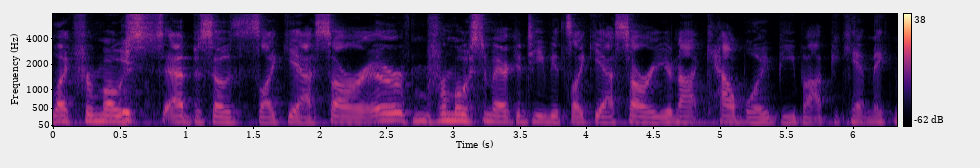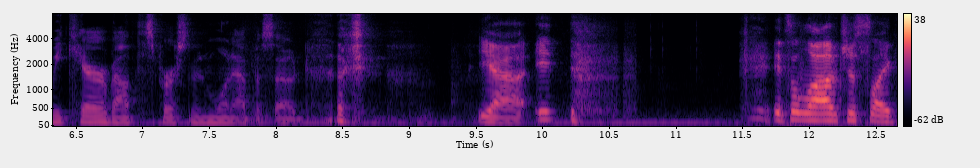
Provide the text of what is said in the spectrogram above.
Like for most episodes, it's like, yeah, sorry. Or for most American TV, it's like, yeah, sorry, you're not Cowboy Bebop. You can't make me care about this person in one episode. Yeah, it. It's a lot of just like,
